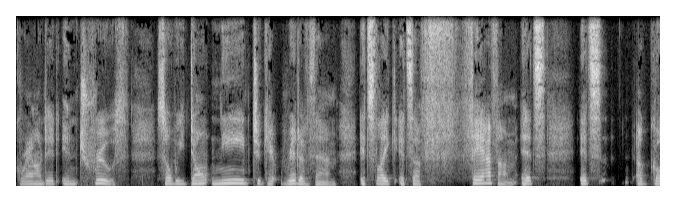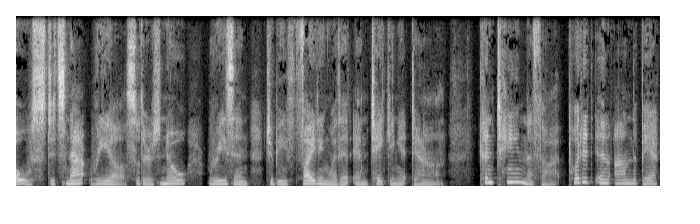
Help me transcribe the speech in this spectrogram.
grounded in truth. So we don't need to get rid of them. It's like it's a fathom. It's, it's a ghost. It's not real. So there's no reason to be fighting with it and taking it down. Contain the thought. Put it in on the back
